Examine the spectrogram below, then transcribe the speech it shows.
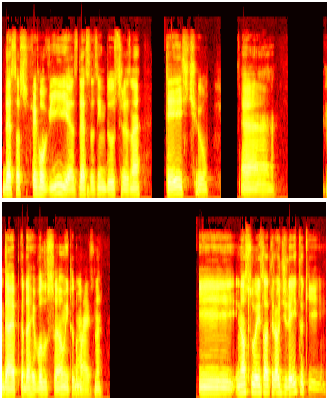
dessas ferrovias, dessas indústrias, né? Têxtil, é, da época da Revolução e tudo mais, né? E, e nosso ex-lateral direito, que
